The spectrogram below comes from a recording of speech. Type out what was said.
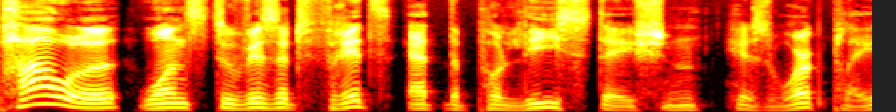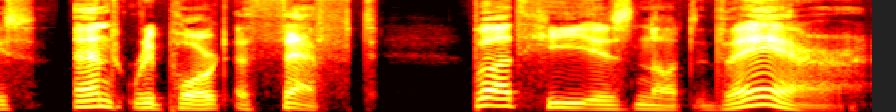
Paul wants to visit Fritz at the police station, his workplace, and report a theft. But he is not there.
